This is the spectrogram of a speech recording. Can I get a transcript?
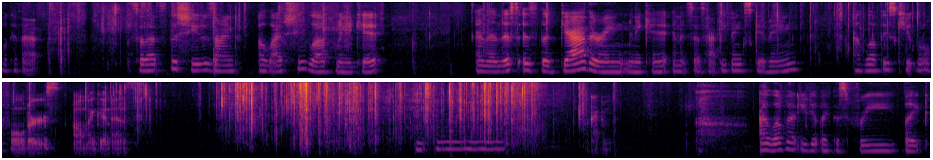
Look at that. So that's the She Designed a Life She Loved mini kit. And then this is the Gathering mini kit, and it says Happy Thanksgiving. I love these cute little folders. Oh my goodness. Okay. I love that you get like this free, like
